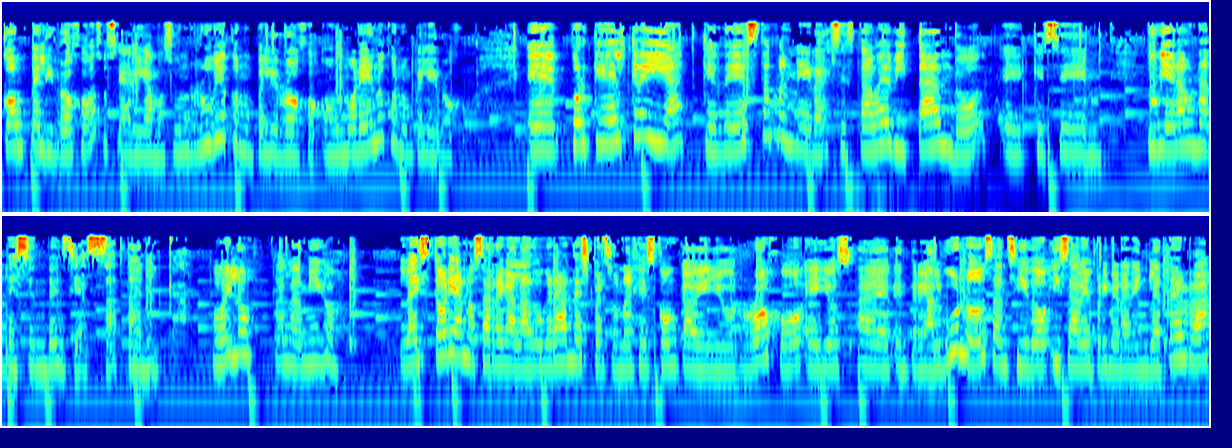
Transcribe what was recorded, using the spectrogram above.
con pelirrojos, o sea, digamos, un rubio con un pelirrojo o un moreno con un pelirrojo. Eh, porque él creía que de esta manera se estaba evitando eh, que se tuviera una descendencia satánica. Oílo al amigo. La historia nos ha regalado grandes personajes con cabello rojo. Ellos, eh, entre algunos, han sido Isabel I de Inglaterra,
